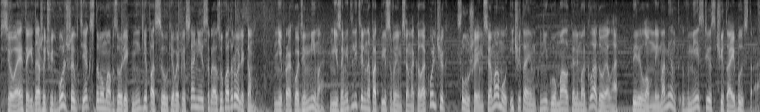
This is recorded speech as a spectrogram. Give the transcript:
Все это и даже чуть больше в текстовом обзоре книги по ссылке в описании сразу под роликом. Не проходим мимо, незамедлительно подписываемся на колокольчик, слушаемся маму и читаем книгу Малкольма Гладуэлла «Переломный момент» вместе с «Читай быстро».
